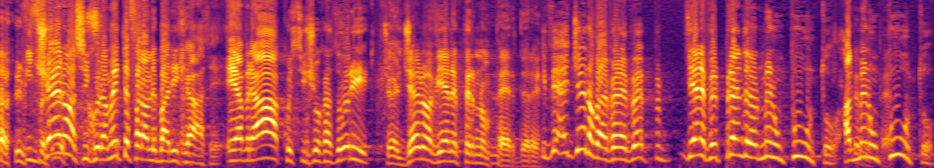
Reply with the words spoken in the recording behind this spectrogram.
il Genoa sicuramente farà le barricate e avrà questi giocatori Cioè il Genoa viene per non perdere. il per- viene per prendere almeno un punto, almeno un punto.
